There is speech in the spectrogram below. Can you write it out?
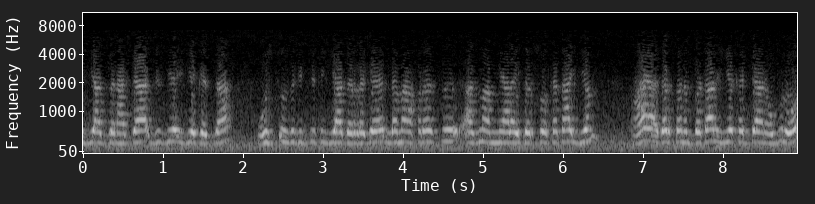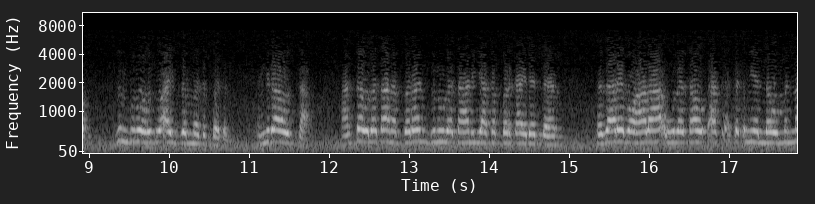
እያዘናጋ ጊዜ እየገዛ ውስጡን ዝግጅት እያደረገ ለማፍረስ አዝማሚያ ላይ ደርሶ ከታየም አይ ደርሰንበታል እየከዳ ነው ብሎ ዝም ብሎ ህዶ አይዘመትበትም እንግዳ ውስታ አንተ ውለታ ነበረን ግን ውለታህን እያከበርክ አይደለህም ከዛሬ በኋላ ውለታው ጥቅም የለውምና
